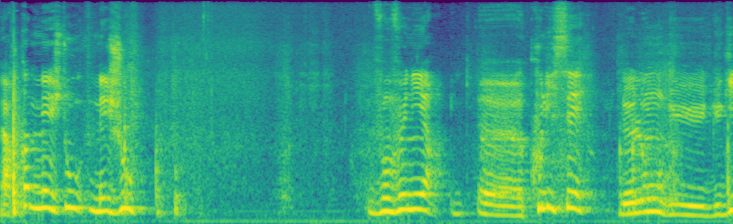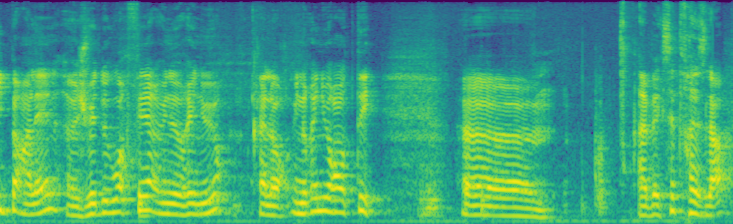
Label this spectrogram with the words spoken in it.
Alors comme mes joues, vont venir euh, coulisser le long du, guide parallèle, euh, je vais devoir faire une rainure. Alors une rainure en T avec cette fraise là.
